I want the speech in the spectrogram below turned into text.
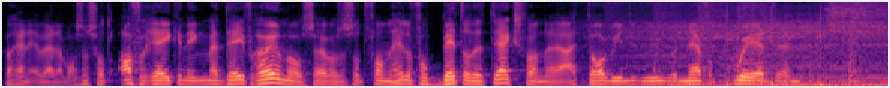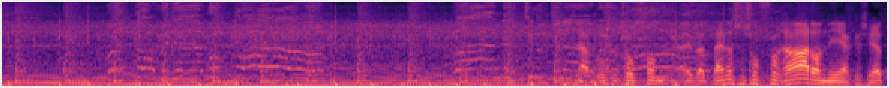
Waarin dat was een soort afrekening met Dave Reumers. Dat was een soort van hele verbitterde tekst van I thought we, we would never quit. En, nou, was een soort van, hij werd bijna als een soort verrader neergezet.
